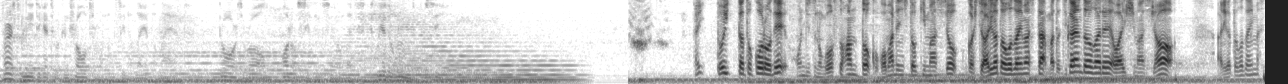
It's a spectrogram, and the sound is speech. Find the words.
First, we need to get to a control terminal, see the lay of the land. The doors are all auto sealing, so let's clear the room to proceed. はい。といったところで、本日のゴーストハント、ここまでにしておきましょう。ご視聴ありがとうございました。また次回の動画でお会いしましょう。ありがとうございます。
